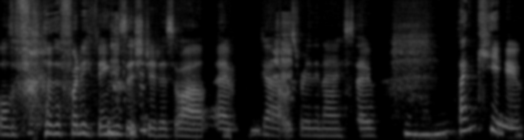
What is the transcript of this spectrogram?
all the, the funny things that she did as well. Um, yeah, that was really nice. So Mhm. thank you.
